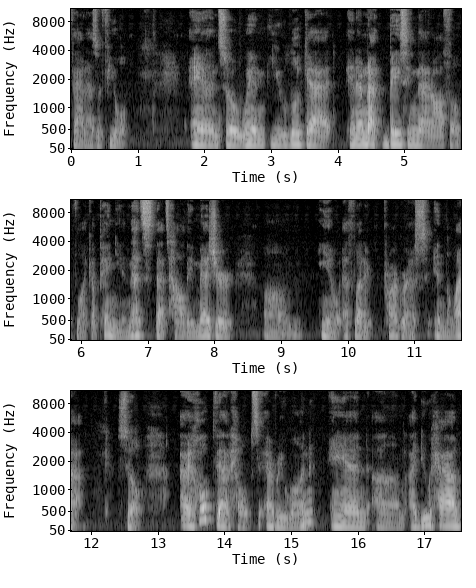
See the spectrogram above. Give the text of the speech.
fat as a fuel. And so when you look at, and I'm not basing that off of like opinion. That's that's how they measure, um, you know, athletic progress in the lab. So I hope that helps everyone. And um, I do have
